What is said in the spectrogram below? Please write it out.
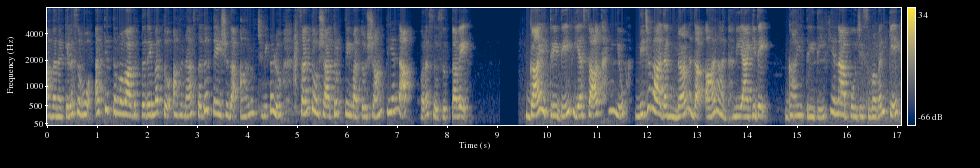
ಅವನ ಕೆಲಸವು ಅತ್ಯುತ್ತಮವಾಗುತ್ತದೆ ಮತ್ತು ಅವನ ಸದುದ್ದೇಶದ ಆಲೋಚನೆಗಳು ಸಂತೋಷ, ತೃಪ್ತಿ ಮತ್ತು ಶಾಂತಿಯನ್ನ ಹೊರಸೂಸುತ್ತವೆ. ಗಾಯತ್ರಿ ದೇವಿಯ ಸಾಧನೆಯು ನಿಜವಾದ ಜ್ಞಾನದ ಆರಾಧನೆಯಾಗಿದೆ. ಗಾಯತ್ರಿ ದೇವಿಯನ್ನ ಪೂಜಿಸುವವರಿಗೆ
